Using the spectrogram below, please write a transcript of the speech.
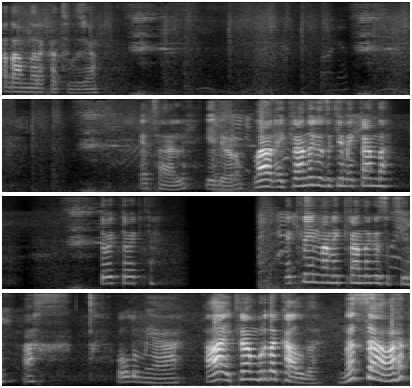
adamlara katılacağım. Yeterli. Geliyorum. Lan ekranda gözükeyim ekranda. Bekle bekle bekle. Bekleyin lan ekranda gözükeyim. Ah. Oğlum ya. Ha ekran burada kaldı. Nasıl ama?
